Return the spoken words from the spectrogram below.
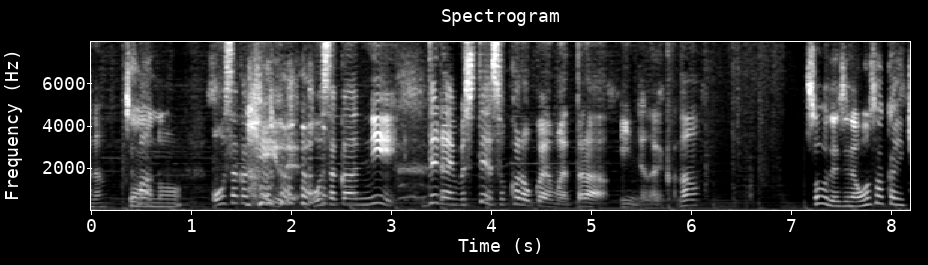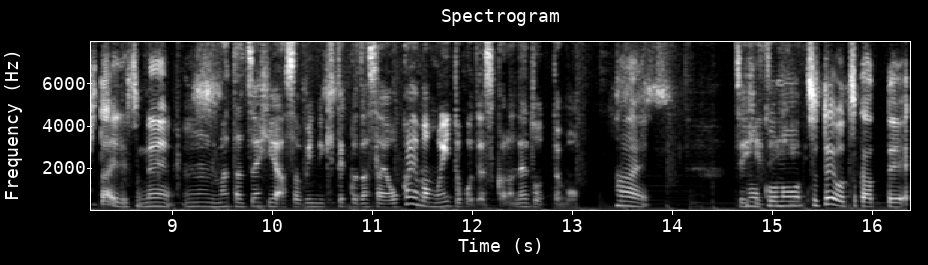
かな？じゃあ、まあの、大阪経由で 大阪にでライブしてそこから岡山やったらいいんじゃないかな？そうですね。大阪行きたいですね。うんまたぜひ遊びに来てください岡山もいいとこですからねとってもはい。ぜひこのつてを使って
